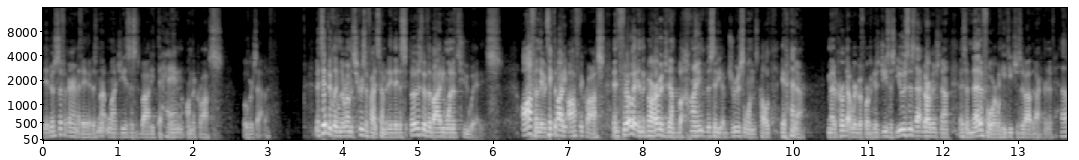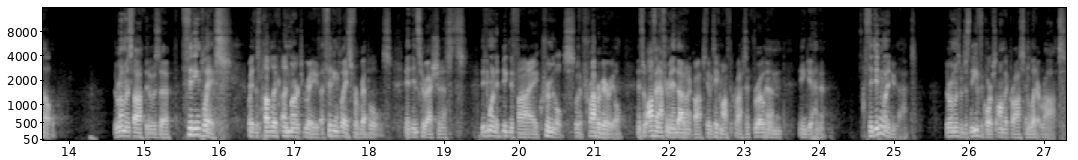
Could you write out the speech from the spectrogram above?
Joseph of Arimathea does not want Jesus' body to hang on the cross over Sabbath. Now, typically, when the Romans crucified somebody, they disposed of the body one of two ways. Often, they would take the body off the cross and throw it in the garbage dump behind the city of Jerusalem. It's called Gehenna. You might have heard that word before because Jesus uses that garbage dump as a metaphor when he teaches about the doctrine of hell. The Romans thought that it was a fitting place right, this public unmarked grave, a fitting place for rebels and insurrectionists. They didn't want to dignify criminals with a proper burial. And so often after a man died on a cross, they would take him off the cross and throw him in Gehenna. If they didn't want to do that, the Romans would just leave the corpse on the cross and let it rot.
